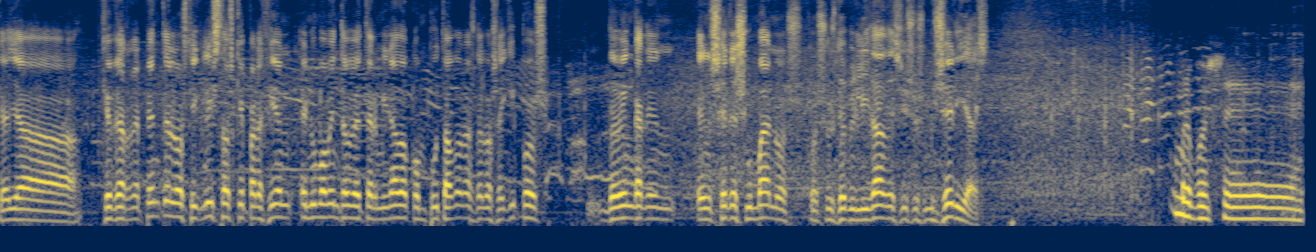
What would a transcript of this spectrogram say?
que haya que de repente los ciclistas que parecían en un momento determinado computadoras de los equipos devengan en, en seres humanos con sus debilidades y sus miserias? Hombre, pues eh,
